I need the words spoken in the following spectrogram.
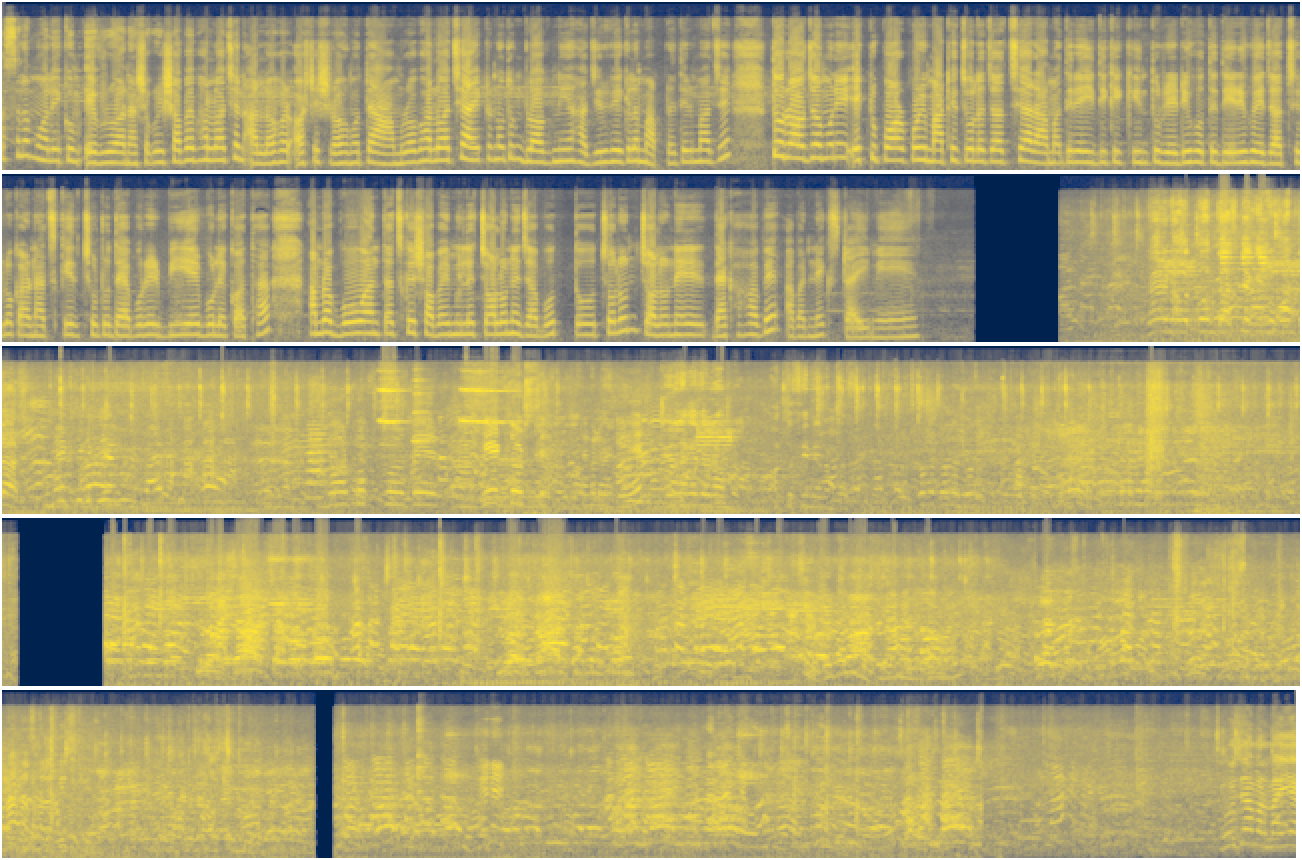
আসসালামু আলাইকুম এভরিওয়ান আশা করি সবাই ভালো আছেন। আল্লাহর অশেষ রহমতে আমরাও ভালো আছি। আর একটা নতুন ব্লগ নিয়ে হাজির হয়ে গেলাম আপনাদের মাঝে। তো রজমনি একটু পরপরই মাঠে চলে যাচ্ছে আর আমাদের এই দিকে কিন্তু রেডি হতে দেরি হয়ে যাচ্ছিল কারণ আজকে ছোট দেবরের বিয়ে বলে কথা। আমরা বউ আনতে আজকে সবাই মিলে চলনে যাব। তো চলুন, চলনে দেখা হবে আবার নেক্সট টাইমে পঞ্চাশ কেজি পঞ্চাশ? বরপক্ষদের গেট ধরছে। এটা হলো গেট লাগে যে নাম্বার অত সিনে নাম্বার ওই যে আমার মাইয়া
